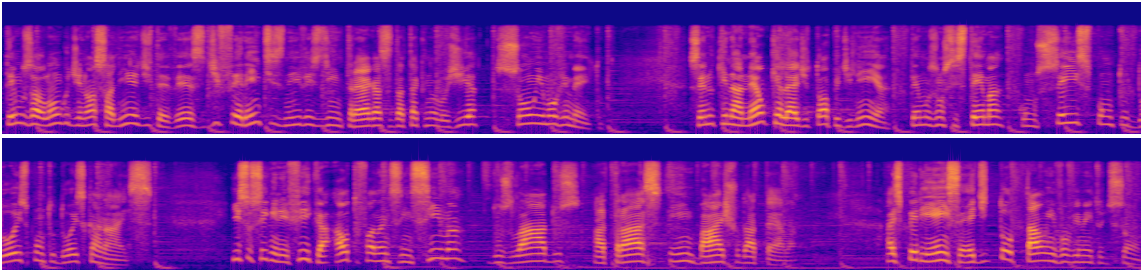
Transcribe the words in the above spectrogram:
temos ao longo de nossa linha de TVs diferentes níveis de entregas da tecnologia som e movimento, sendo que na Neo QLED top de linha temos um sistema com 6.2.2 canais, isso significa alto-falantes em cima, dos lados, atrás e embaixo da tela. A experiência é de total envolvimento de som,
